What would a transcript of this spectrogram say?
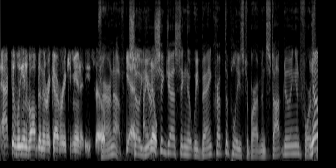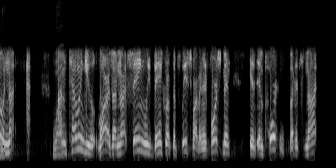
actively involved in the recovery community. So Fair enough. yes, so you're suggesting that we bankrupt the police department, stop doing enforcement? no, not. Well, I'm telling you, Lars. I'm not saying we bankrupt the police department. Enforcement is important, but it's not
